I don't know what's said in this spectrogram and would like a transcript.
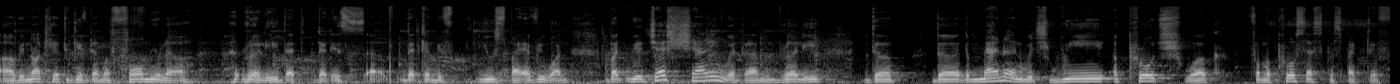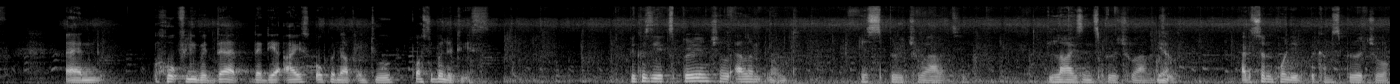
Uh, we're not here to give them a formula really that, that, is, uh, that can be used by everyone, but we're just sharing with them really the, the, the manner in which we approach work from a process perspective. And hopefully with that, that their eyes open up into possibilities. Because the experiential element is spirituality. Lies in spirituality. Yeah. At a certain point, it becomes spiritual.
